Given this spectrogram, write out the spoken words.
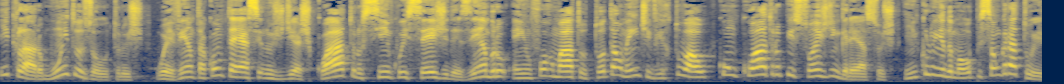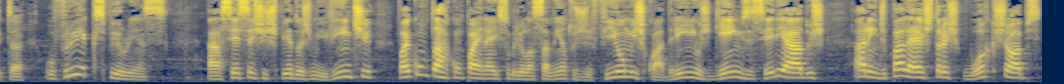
e, claro, muitos outros. O evento acontece nos dias 4, 5 e 6 de dezembro em um formato totalmente virtual, com quatro opções de ingressos, incluindo uma opção gratuita, o Free Experience. A CCXP 2020 vai contar com painéis sobre lançamentos de filmes, quadrinhos, games e seriados, além de palestras, workshops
